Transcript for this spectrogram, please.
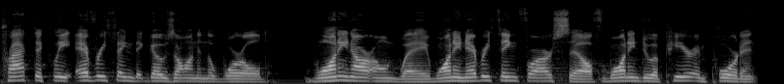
Practically everything that goes on in the world, wanting our own way, wanting everything for ourselves, wanting to appear important,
